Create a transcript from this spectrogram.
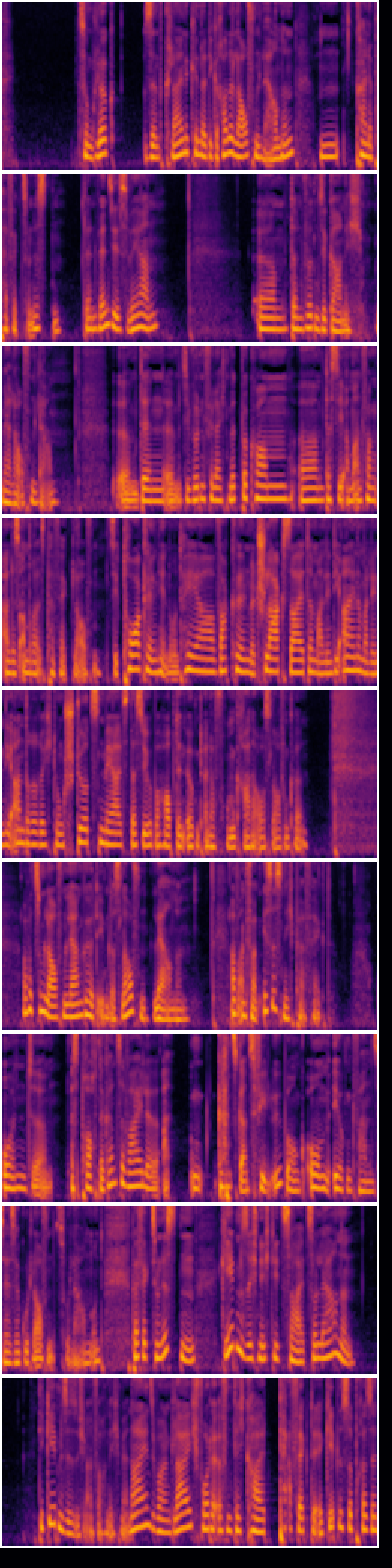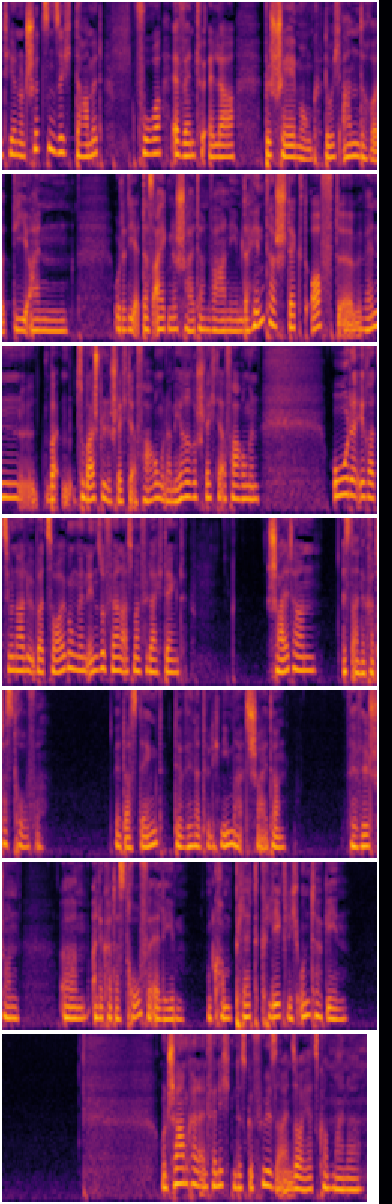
zum Glück sind kleine Kinder, die gerade laufen lernen, mh, keine Perfektionisten. Denn wenn sie es wären, ähm, dann würden sie gar nicht mehr laufen lernen ähm, denn ähm, sie würden vielleicht mitbekommen, ähm, dass sie am Anfang alles andere als perfekt laufen. Sie torkeln hin und her, wackeln mit Schlagseite, mal in die eine, mal in die andere Richtung, stürzen mehr, als dass sie überhaupt in irgendeiner Form geradeaus laufen können. Aber zum Laufen lernen gehört eben das Laufen lernen. Am Anfang ist es nicht perfekt. Und äh, es braucht eine ganze Weile, äh, ganz, ganz viel Übung, um irgendwann sehr, sehr gut laufen zu lernen. Und Perfektionisten geben sich nicht die Zeit zu lernen die geben sie sich einfach nicht mehr. Nein, sie wollen gleich vor der Öffentlichkeit perfekte Ergebnisse präsentieren und schützen sich damit vor eventueller Beschämung durch andere, die einen oder die das eigene Scheitern wahrnehmen. Dahinter steckt oft, äh, wenn äh, zum Beispiel eine schlechte Erfahrung oder mehrere schlechte Erfahrungen oder irrationale Überzeugungen, insofern als man vielleicht denkt, Scheitern ist eine Katastrophe. Wer das denkt, der will natürlich niemals scheitern. Wer will schon ähm, eine Katastrophe erleben und komplett kläglich untergehen? Und Scham kann ein vernichtendes Gefühl sein. So, jetzt kommt meine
